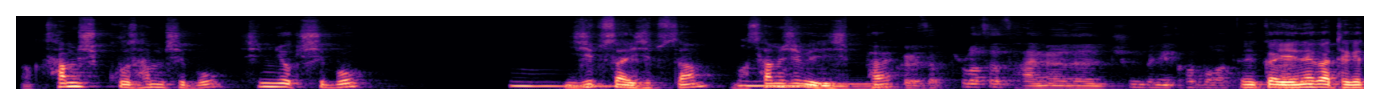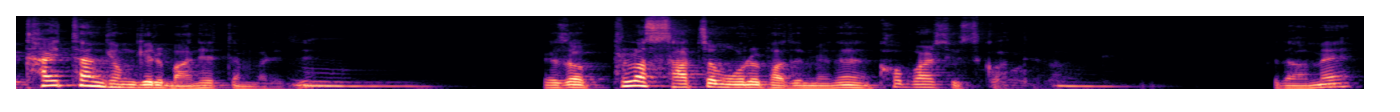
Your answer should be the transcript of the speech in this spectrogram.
막 39, 35, 16, 15, 음. 24, 23, 막 31, 음. 28. 그래서 플러스 4면은 충분히 커버가 그러니까. 얘네가 되게 타이트한 경기를 많이 했단 말이지. 음. 그래서 플러스 4.5를 받으면은 커버할 수 있을 것 같아요. 음. 그 다음에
